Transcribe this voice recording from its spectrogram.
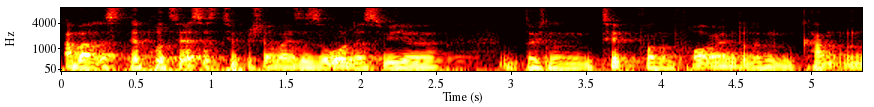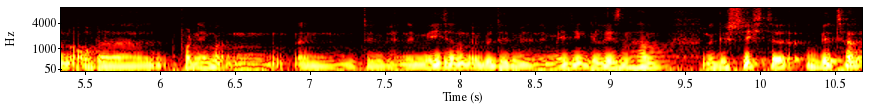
Aber das, der Prozess ist typischerweise so, dass wir durch einen Tipp von einem Freund oder einem Bekannten oder von jemandem, den wir in den Medien, über den wir in den Medien gelesen haben, eine Geschichte wittern,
